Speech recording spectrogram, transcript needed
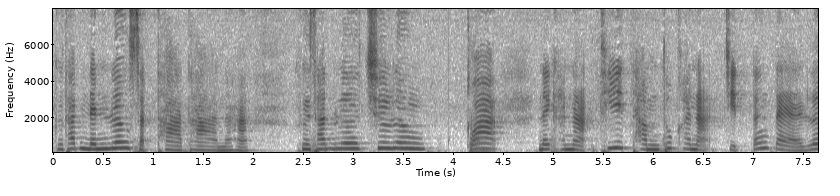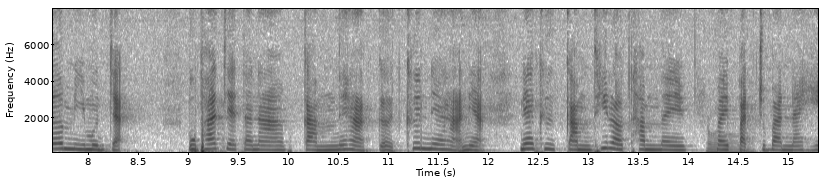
คือท่านเน้นเรื่องศรัทธาทานนะคะคือท่านเรื่องเชื่อเรื่องกรรมว่าในขณะที่ทำทุกขณะจิตตั้งแต่เริ่มมีมุนจะบุพเจตนากรรมเนี่ยค่ะเกิดขึ้นเนี่ยค่ะเนี่ย เนี่ยคือกรรมที่เราทำในอ๋อในปัจจุบันเห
